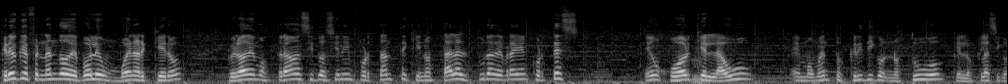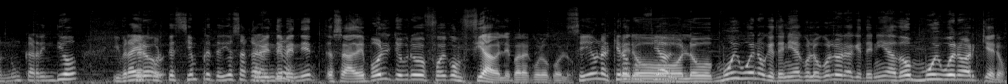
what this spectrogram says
creo que Fernando de Paul es un buen arquero, pero ha demostrado en situaciones importantes que no está a la altura de Brian Cortés. Es un jugador que en la U en momentos críticos no estuvo, que en los clásicos nunca rindió, y Brian Pero- Cortés siempre te dio esa Pero independiente, o sea, De Paul yo creo que fue confiable para Colo Colo. Sí, un arquero Pero confiable. lo muy bueno que tenía Colo Colo era que tenía dos muy buenos arqueros.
